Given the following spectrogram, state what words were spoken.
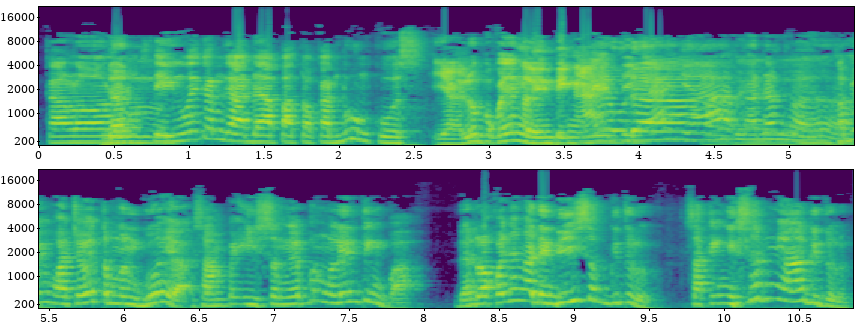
Kalau Dan- tingwe kan nggak ada patokan bungkus. Ya lu pokoknya ngelinting aja Ngelinting udah. aja, Ngelinting kadang aja. Tapi wacoy temen gue ya sampai isengnya pun ngelinting pak. Dan rokoknya nggak ada yang diisep gitu loh. Saking isengnya gitu loh.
